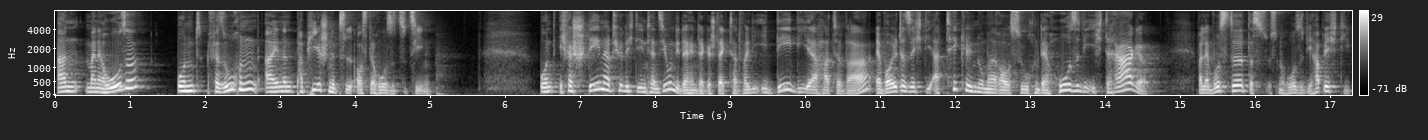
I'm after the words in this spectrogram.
an meiner Hose und versuchen, einen Papierschnipsel aus der Hose zu ziehen. Und ich verstehe natürlich die Intention, die dahinter gesteckt hat, weil die Idee, die er hatte, war, er wollte sich die Artikelnummer raussuchen der Hose, die ich trage. Weil er wusste, das ist eine Hose, die habe ich, die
